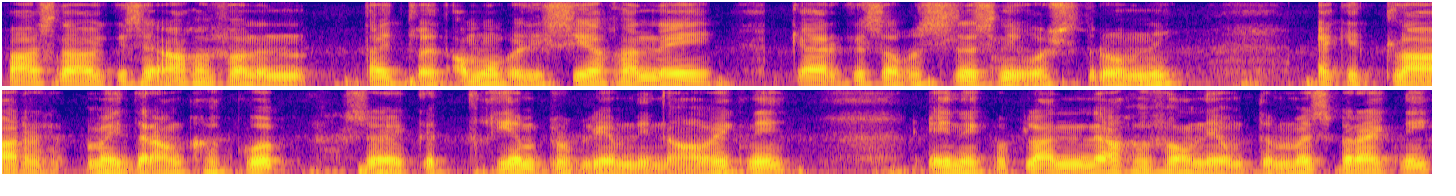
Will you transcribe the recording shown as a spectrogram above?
Paasnaweek is in elk geval 'n tyd wat almal by die see gaan lê. Kerke sal beslis nie oorstroom nie. Ek het klaar my drank gekoop so ek het geen probleem die naweek nie en ek beplan in elk geval nie om te misbruik nie.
